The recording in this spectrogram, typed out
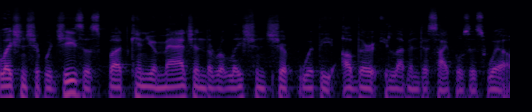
relationship with Jesus, but can you imagine the relationship with the other 11 disciples as well?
